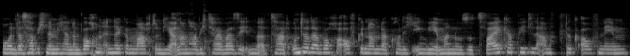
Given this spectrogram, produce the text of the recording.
Und das habe ich nämlich an einem Wochenende gemacht und die anderen habe ich teilweise in der Tat unter der Woche aufgenommen. Da konnte ich irgendwie immer nur so zwei Kapitel am Stück aufnehmen.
